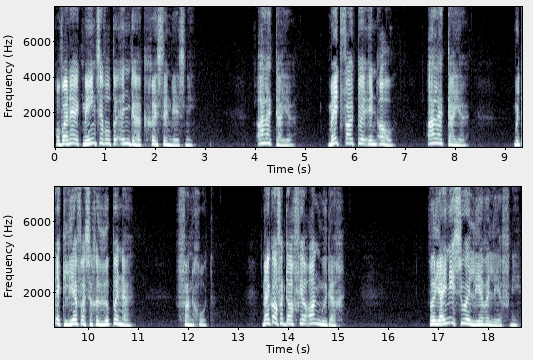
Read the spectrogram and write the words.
of wanneer ek mense wil beïndruk Christen wees nie. Alle tye met foute en al alle tye moet ek leef as 'n geroepene van God. En ek wil vandag vir jou aanmoedig. Wil jy nie so 'n lewe leef nie?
